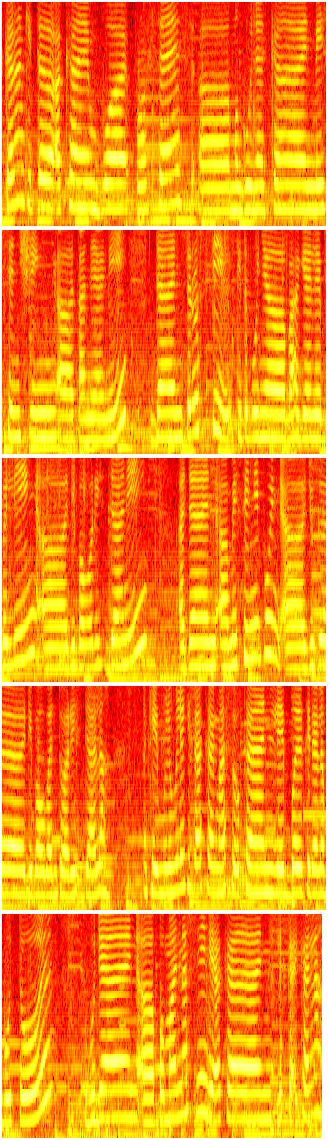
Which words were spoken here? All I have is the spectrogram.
Sekarang kita akan buat proses uh, menggunakan mesin shrink uh, tunnel ni dan terus seal kita punya bahagian labeling uh, di bawah Rizda ni uh, dan uh, mesin ni pun uh, juga di bawah bantuan Rizda lah. Okey, mula-mula kita akan masukkan label ke dalam botol. Kemudian uh, pemanas ni dia akan lekatkan lah.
